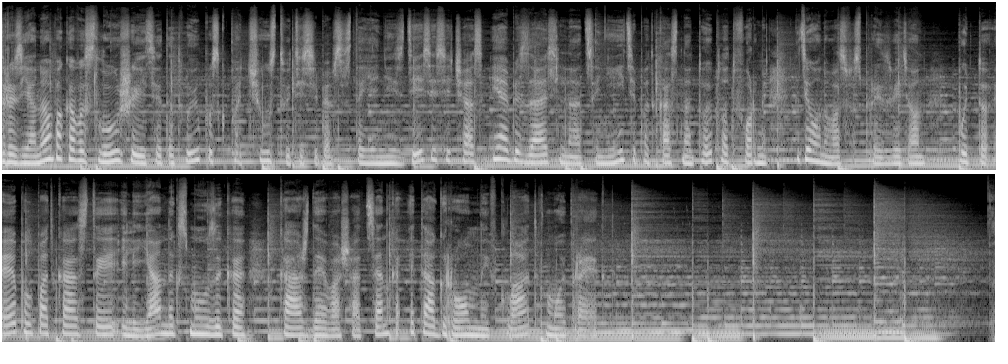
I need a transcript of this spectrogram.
Друзья, ну а пока вы слушаете этот выпуск, почувствуйте себя в состоянии здесь и сейчас и обязательно оцените подкаст на той платформе, где он у вас воспроизведен, будь то Apple подкасты или Яндекс Музыка. Каждая ваша оценка – это огромный вклад в мой проект.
